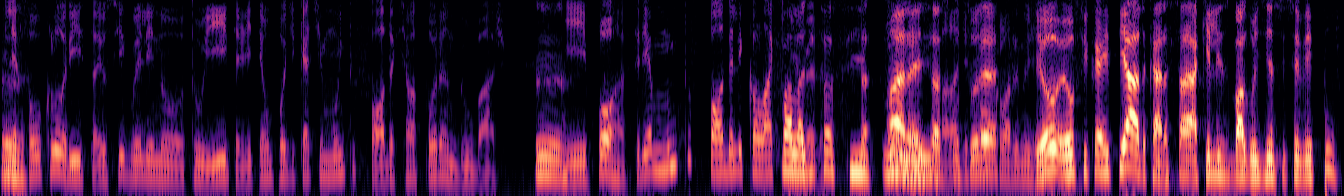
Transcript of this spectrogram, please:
Ele é, é folclorista. Eu sigo ele no Twitter. Ele tem um podcast muito foda que chama Poranduba, acho. Hum. E, porra, seria muito foda ele colar aqui. Falar de saci. Sa Mano, essas culturas. Eu, eu fico arrepiado, cara. Aqueles bagulhozinhos assim, você vê, puf,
